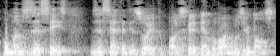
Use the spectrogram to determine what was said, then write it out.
Romanos 16, 17 a 18. Paulo escrevendo: Rogo-vos, irmãos,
